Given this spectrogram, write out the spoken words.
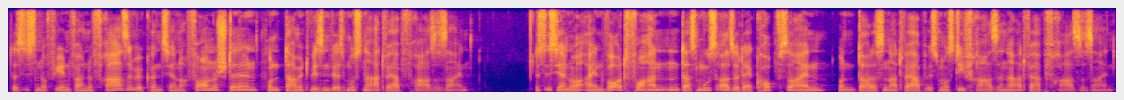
Das ist auf jeden Fall eine Phrase. Wir können es ja nach vorne stellen. Und damit wissen wir, es muss eine Adverbphrase sein. Es ist ja nur ein Wort vorhanden, das muss also der Kopf sein und da das ein Adverb ist, muss die Phrase eine Adverbphrase sein.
